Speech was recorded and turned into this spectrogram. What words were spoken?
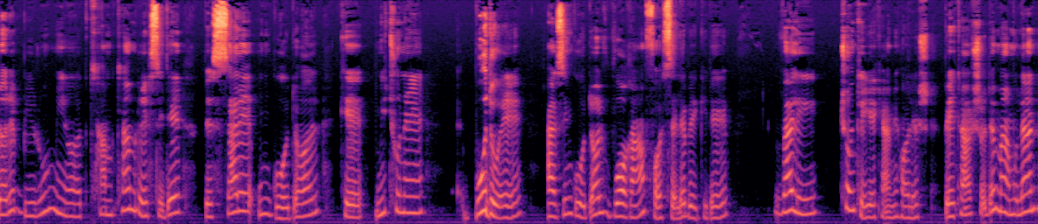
داره بیرون میاد کم کم رسیده به سر اون گودال که می‌تونه بدوه از این گودال واقعا فاصله بگیره. ولی چون که یه کمی حالش بهتر شده معمولا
